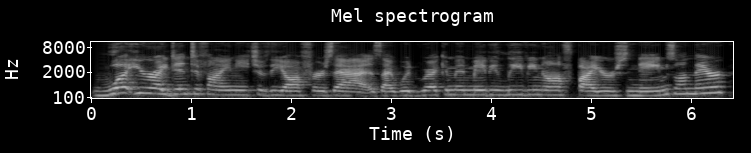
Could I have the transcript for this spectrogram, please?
what you're identifying each of the offers as. I would recommend maybe leaving off buyers' names on there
